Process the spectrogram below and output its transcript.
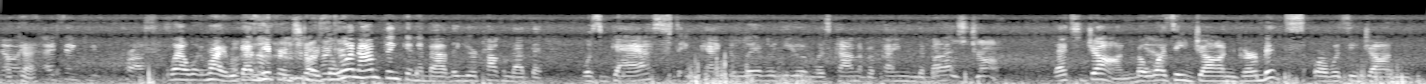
No, Okay. I, I think you crossed. Well, right, we got different stories. The one I'm thinking about that you're talking about that was gassed and came to live with you and was kind of a pain in the that butt. was John. That's John. But Yeah. was he John Gerbitz or was he John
